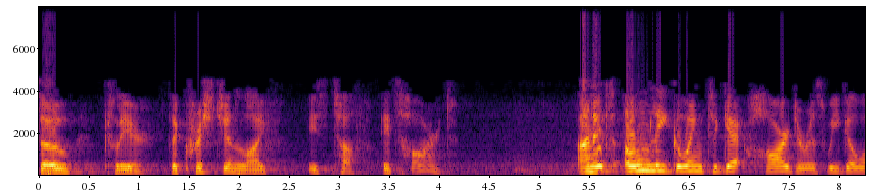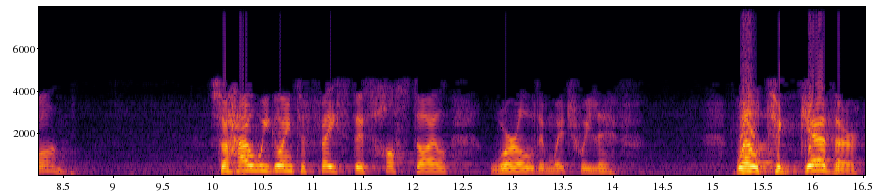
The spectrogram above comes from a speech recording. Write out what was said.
so clear. The Christian life is tough. It's hard. And it's only going to get harder as we go on. So how are we going to face this hostile world in which we live? Well, together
